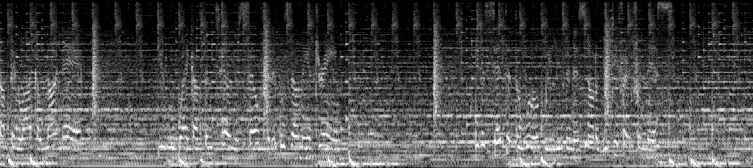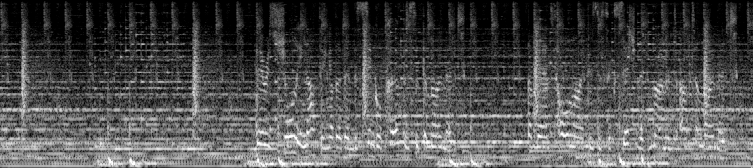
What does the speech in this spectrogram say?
Something like a nightmare. You will wake up and tell yourself that it was only a dream. It is said that the world we live in is not a bit different from this. There is surely nothing other than the single purpose of the moment. A man's whole life is a succession of moment after moment.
